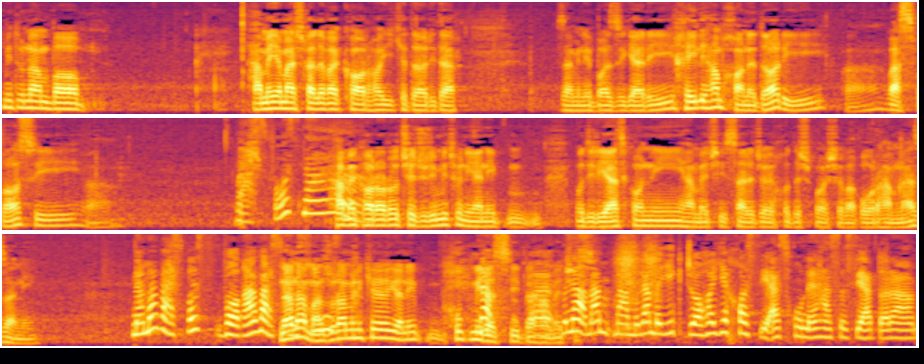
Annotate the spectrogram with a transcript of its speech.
می‌دونم با همه مشغله و کارهایی که داری در زمینه بازیگری خیلی هم خانداری و وسواسی؟ و وسواس نه. همه کارا رو چجوری می‌تونی؟ یعنی مدیریت کنی همه چیز سر جای خودش باشه و قور هم نزنی. نه من وسواس واقعا وسواسی نه نه. منظورم اینه که یعنی خوب می‌رسی به همه چیز نه من معمولا به یک جاهای خاصی از خونه حساسیت دارم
